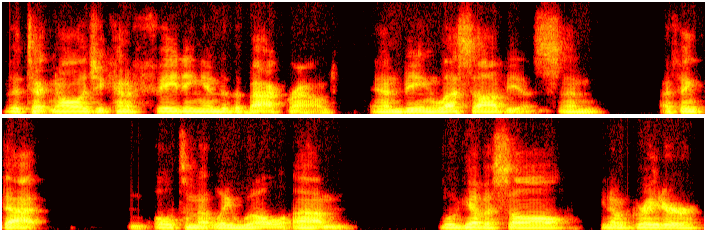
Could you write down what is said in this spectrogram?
the technology kind of fading into the background and being less obvious. And I think that ultimately will um, will give us all, you know, greater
